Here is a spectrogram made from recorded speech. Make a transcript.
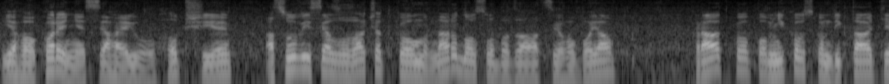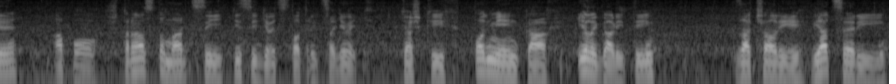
Jeho korene siahajú hlbšie a súvisia so začiatkom národno-oslobodzovacieho boja krátko po Mnichovskom diktáte a po 14. marci 1939. Ťažkých podmienkach ilegality začali viacerí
